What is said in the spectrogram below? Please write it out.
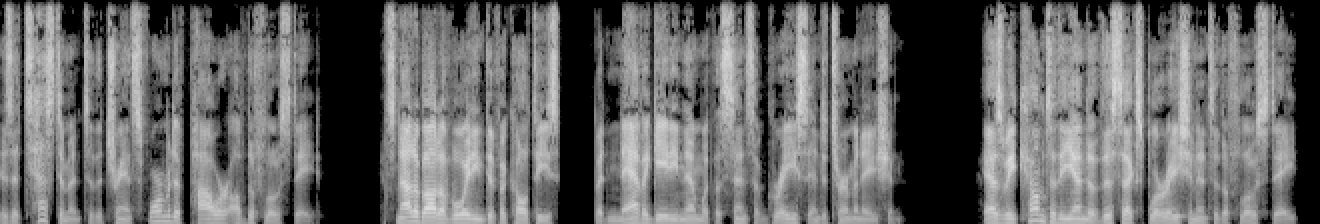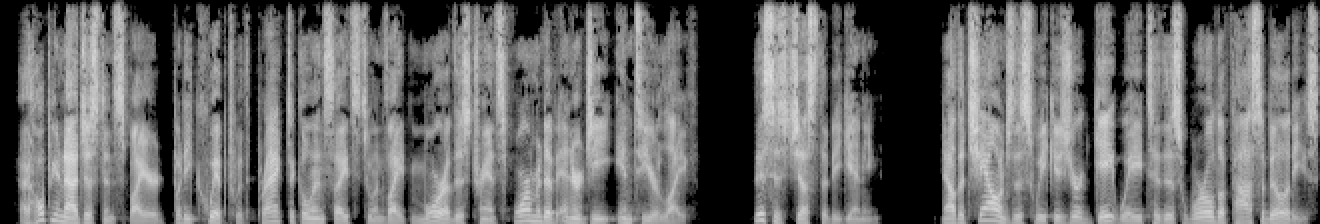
is a testament to the transformative power of the flow state. It's not about avoiding difficulties, but navigating them with a sense of grace and determination. As we come to the end of this exploration into the flow state, I hope you're not just inspired, but equipped with practical insights to invite more of this transformative energy into your life. This is just the beginning. Now, the challenge this week is your gateway to this world of possibilities,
